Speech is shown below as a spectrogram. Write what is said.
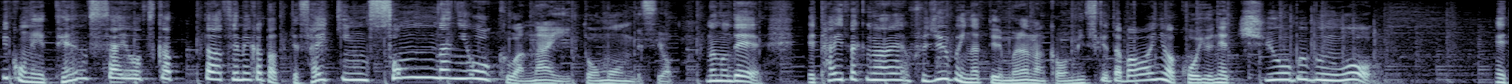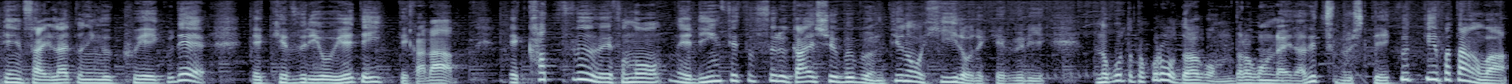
結構ね、天才を使った攻め方って最近そんなに多くはないと思うんですよ。なので、対策が不十分になっている村なんかを見つけた場合には、こういうね、中央部分を天才ライトニングクエイクで削りを入れていってから、かつ、その隣接する外周部分っていうのをヒーローで削り、残ったところをドラゴン、ドラゴンライダーで潰していくっていうパターンは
